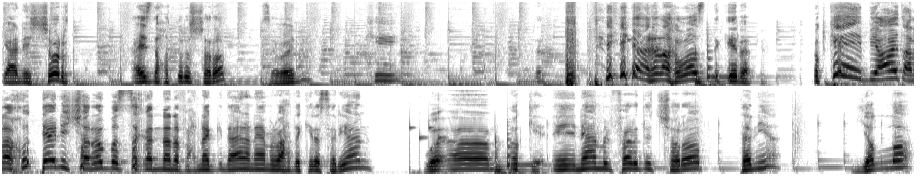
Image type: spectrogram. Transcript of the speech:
يعني الشورت عايز نحط له الشراب؟ ثواني. okay. أنا لخبطت كده. okay بيعيط. على اخوه تاني الشراب بس غننا فإحنا كده هنعمل واحدة كده سريعا. و okay. إيه نعمل فردة شراب تانية. يلا.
